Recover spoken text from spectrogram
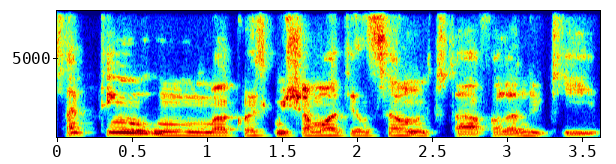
Sabe, tem uma coisa que me chamou a atenção no que tu estava falando, que,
